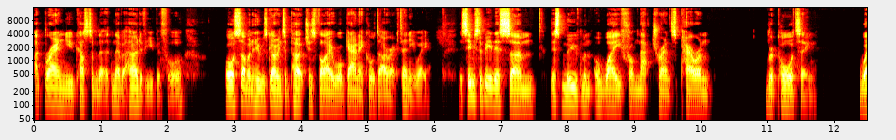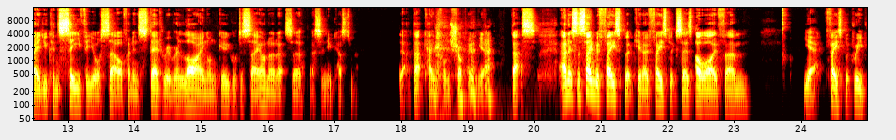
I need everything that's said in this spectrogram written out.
A brand new customer that had never heard of you before, or someone who was going to purchase via organic or direct anyway? There seems to be this um, this movement away from that transparent reporting, where you can see for yourself, and instead we're relying on Google to say, "Oh no, that's a that's a new customer. That that came from shopping." yeah, that's and it's the same with Facebook. You know, Facebook says, "Oh, I've um, yeah, Facebook re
